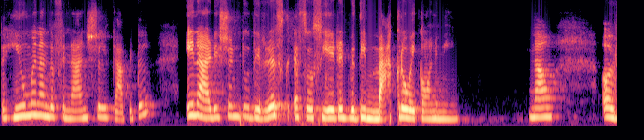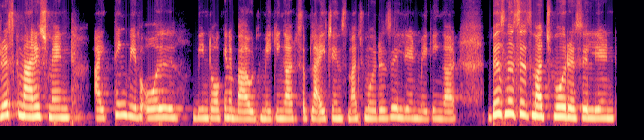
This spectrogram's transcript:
the human and the financial capital, in addition to the risk associated with the macro economy. Now, uh, risk management i think we've all been talking about making our supply chains much more resilient making our businesses much more resilient.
